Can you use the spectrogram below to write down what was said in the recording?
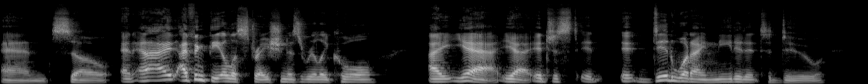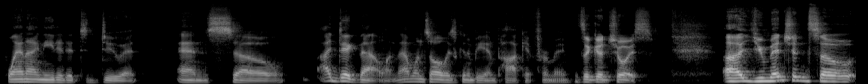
And so, and, and I, I think the illustration is really cool. I, yeah, yeah, it just, it, it did what I needed it to do when I needed it to do it. And so I dig that one. That one's always going to be in pocket for me. It's a good choice. Uh, you mentioned so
